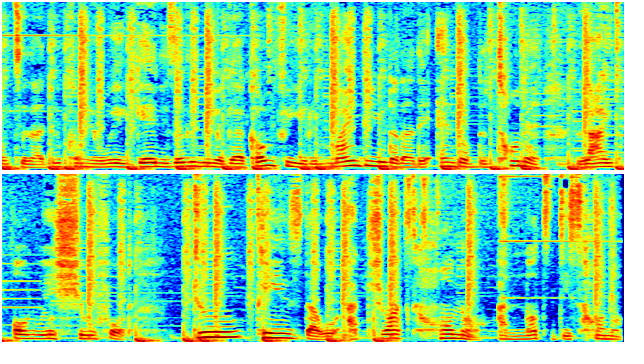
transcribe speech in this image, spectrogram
until I do come your way again. It's only me, your guy, comfy, reminding you that at the end of the tunnel, light always show forth. Do things that will attract honor and not dishonor.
